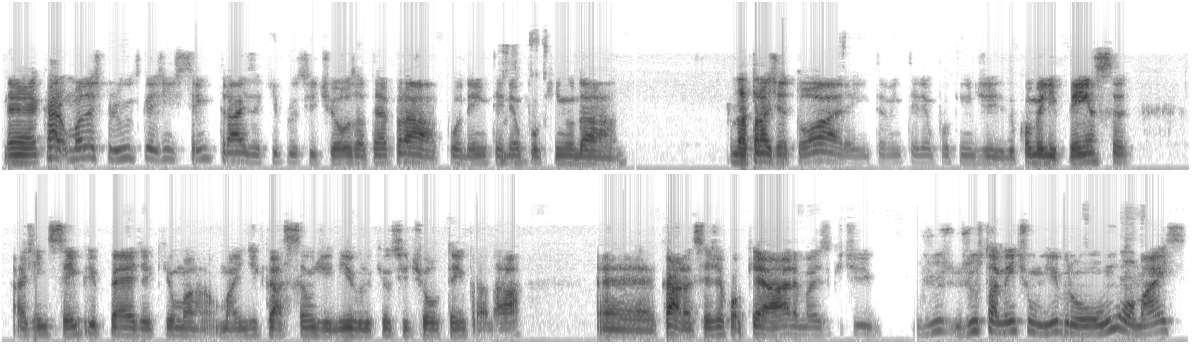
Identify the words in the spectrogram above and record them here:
É, cara, uma das perguntas que a gente sempre traz aqui para os CTOs, até para poder entender um pouquinho da, da trajetória e também entender um pouquinho de, de como ele pensa, a gente sempre pede aqui uma, uma indicação de livro que o CTO tem para dar. É, cara, seja qualquer área, mas que te, justamente um livro ou um ou mais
